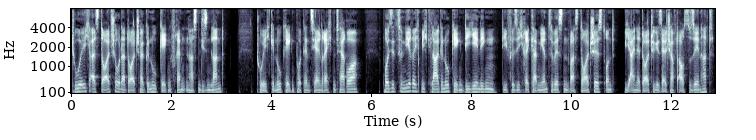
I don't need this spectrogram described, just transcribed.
tue ich als Deutsche oder Deutscher genug gegen Fremdenhass in diesem Land? Tue ich genug gegen potenziellen rechten Terror? Positioniere ich mich klar genug gegen diejenigen, die für sich reklamieren zu wissen, was Deutsch ist und wie eine deutsche Gesellschaft auszusehen hat?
